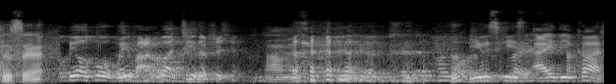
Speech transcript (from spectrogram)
쎄쎄. 不要做违法乱纪的事情。 Use his ID card.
